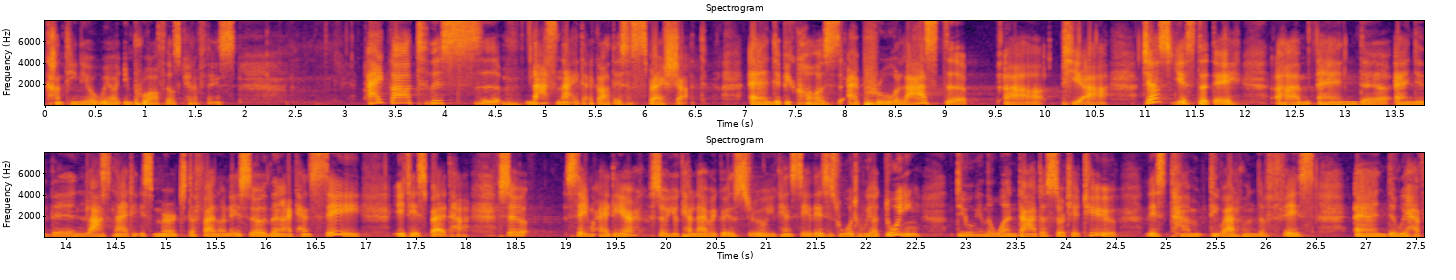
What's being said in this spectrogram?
continue, we are improve those kind of things. I got this uh, last night. I got this spreadsheet, and because I proved last uh, PR just yesterday, um, and uh, and then last night is merged finally. So then I can see it is beta. So same idea. So you can navigate through. You can see this is what we are doing during the one data 32, this time development phase, and we have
